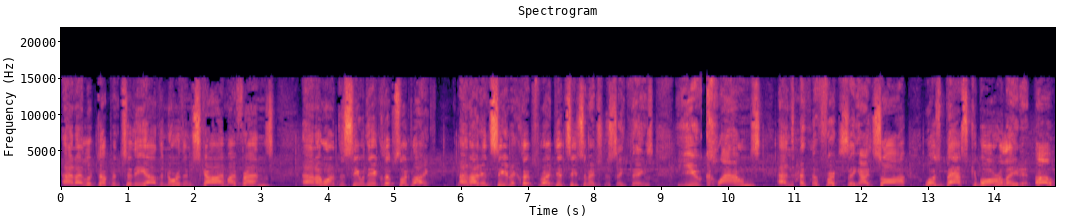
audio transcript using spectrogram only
and I looked up into the uh, the northern sky, my friends, and I wanted to see what the eclipse looked like. And I didn't see an eclipse, but I did see some interesting things. You clowns! And the first thing I saw was basketball related. Oh.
